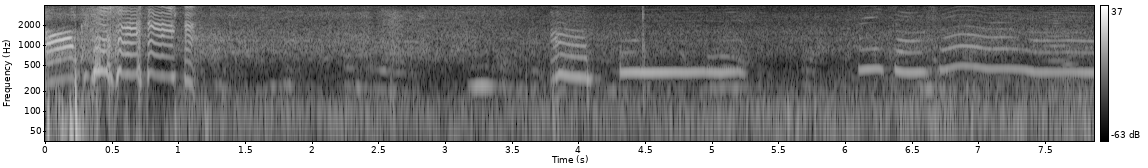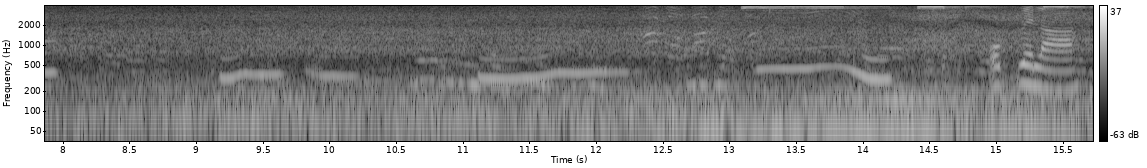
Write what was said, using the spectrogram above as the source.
ออก อาปุนให้กับฟ้า อบ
